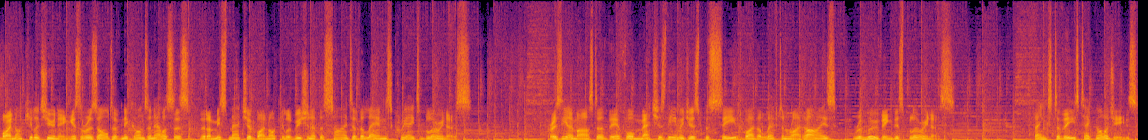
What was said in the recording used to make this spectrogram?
Binocular tuning is the result of Nikon's analysis that a mismatch of binocular vision at the sides of the lens creates blurriness. Presio Master therefore matches the images perceived by the left and right eyes, removing this blurriness. Thanks to these technologies,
